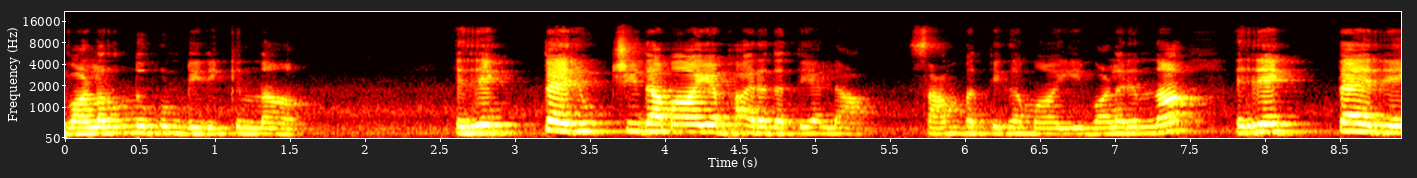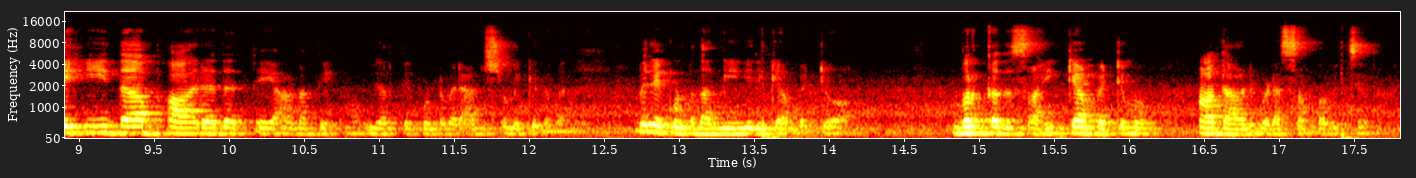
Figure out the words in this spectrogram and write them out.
വളർന്നുകൊണ്ടിരിക്കുന്ന രക്തരൂക്ഷിതമായ ഭാരതത്തെ അല്ല സാമ്പത്തികമായി വളരുന്ന രക്തരഹിത ഭാരതത്തെയാണ് അദ്ദേഹം ഉയർത്തിക്കൊണ്ടുവരാൻ ശ്രമിക്കുന്നത്. ഇവരെ കൊണ്ട് അംഗീകരിക്കാൻ പറ്റുമോ? ഇവർക്കത് സഹിക്കാൻ പറ്റുമോ? അതാണ് ഇവിടെ സംഭവിച്ചത്.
